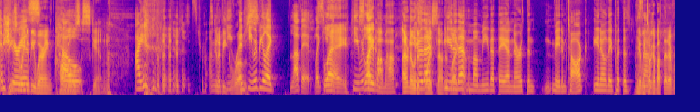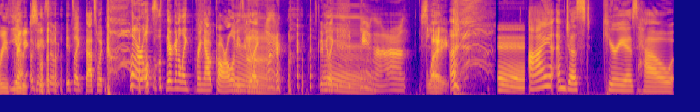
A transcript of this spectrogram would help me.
am She's going to be wearing how- Carl's skin. I. it's gonna be he, gross. and he would be like, "Love it." Like he Slay. He would, Slay, like- mama. I don't know you what his that, voice sounded like. You know that mummy that they unearthed and made him talk. You know they put the, the Yeah, we talk about that every three yeah, weeks. Okay, so it's like that's what Carl's. They're gonna like bring out Carl, and he's gonna be like, mm. it's gonna be like. Mm. Slay. I am just curious how.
